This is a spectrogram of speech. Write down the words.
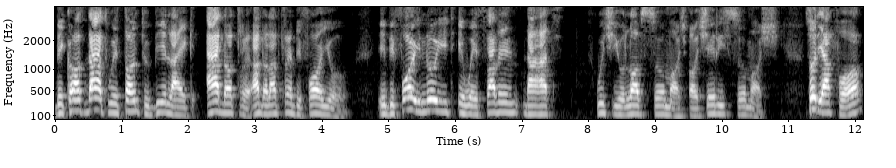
Because that will turn to be like adultery, idolatry before you. Before you know it, it will serving that which you love so much or cherish so much. So therefore,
